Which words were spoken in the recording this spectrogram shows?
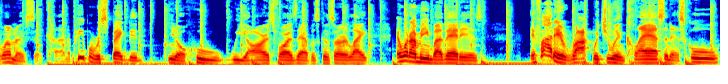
well, I'm not going to say kind of people respected, you know, who we are as far as that was concerned like and what I mean by that is if I didn't rock with you in class and at school,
